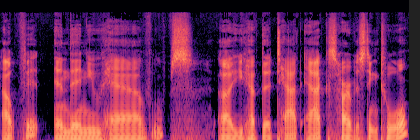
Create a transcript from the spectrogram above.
outfit, and then you have oops, uh, you have the Tat Axe harvesting tool.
